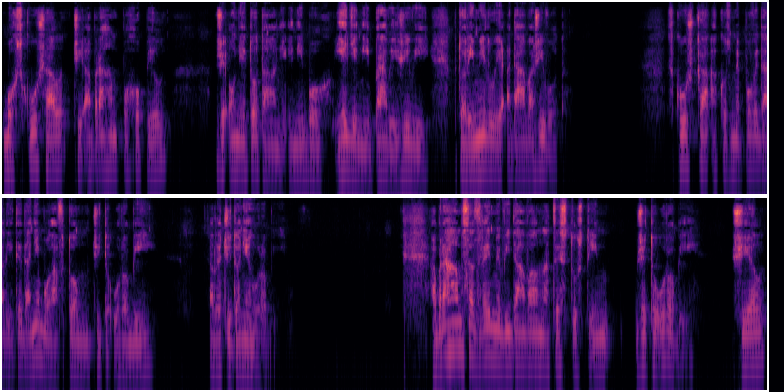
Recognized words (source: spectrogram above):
Boh skúšal, či Abraham pochopil, že on je totálne iný Boh, jediný, pravý, živý, ktorý miluje a dáva život. Skúška, ako sme povedali, teda nebola v tom, či to urobí, ale či to neurobí. Abraham sa zrejme vydával na cestu s tým, že to urobí. Šiel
